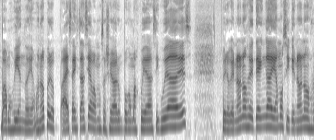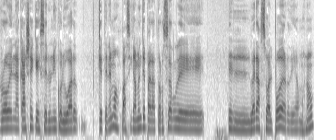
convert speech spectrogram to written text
vamos viendo, digamos, ¿no? Pero a esa distancia vamos a llegar un poco más cuidadas y cuidades, pero que no nos detenga, digamos, y que no nos roben la calle, que es el único lugar que tenemos básicamente para torcerle el brazo al poder, digamos, ¿no?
